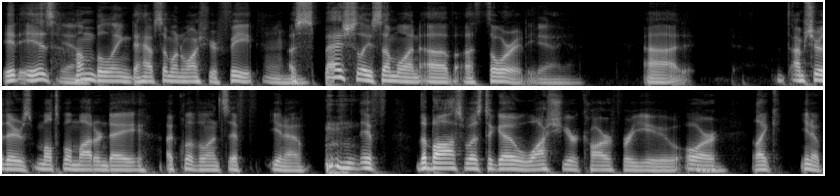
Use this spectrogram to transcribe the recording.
it is Yeah. humbling to have someone wash your feet Mhm. especially someone of authority yeah, yeah. uh i'm sure there's multiple modern day equivalents if you know if the boss was to go wash your car for you or Mhm. like you know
